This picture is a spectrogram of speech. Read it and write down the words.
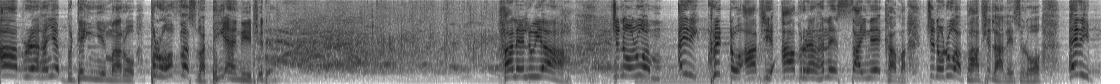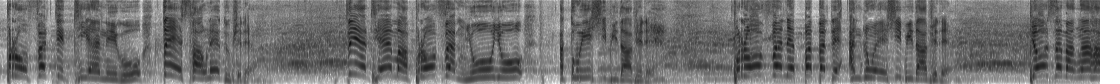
အာဗြဟံရဲ့ဗဒိညာဉ်မှာတော့ပရောဖက်ဆိုတာ DNA ဖြစ်တယ်ဟာလေလုယာကျွန်တော်တို့ကအဲ့ဒီခရစ်တော်အားဖြင့်အာဗြဟံနဲ့ဆိုင်တဲ့အခါမှာကျွန်တော်တို့ကဘာဖြစ်လာလဲဆိုတော့အဲ့ဒီ prophetic DNA ကိုတည်ဆောင်တဲ့သူဖြစ်တယ်။တဲ့အဲမှာ prophet မျိုးရိုးအသွေးရှိပြီးသားဖြစ်တယ်။ prophet နဲ့ပတ်သက်တဲ့အနွယ်ရှိပြီးသားဖြစ်တယ်။ပြောစမှာငါဟာ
